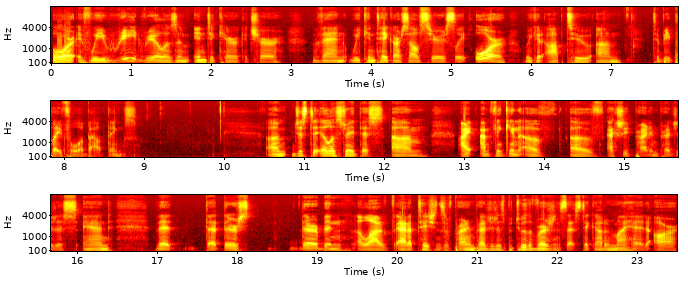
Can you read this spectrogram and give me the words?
or if we read realism into caricature, then we can take ourselves seriously, or we could opt to um, to be playful about things. Um, just to illustrate this, um, I, I'm thinking of of actually Pride and Prejudice, and that that there's there have been a lot of adaptations of Pride and Prejudice, but two of the versions that stick out in my head are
